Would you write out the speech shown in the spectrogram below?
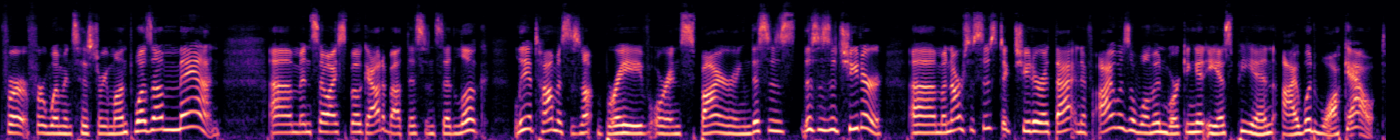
for, for Women's History Month was a man. Um, and so I spoke out about this and said, look, Lia Thomas is not brave or inspiring. This is, this is a cheater, um, a narcissistic cheater at that. And if I was a woman working at ESPN, I would walk out.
